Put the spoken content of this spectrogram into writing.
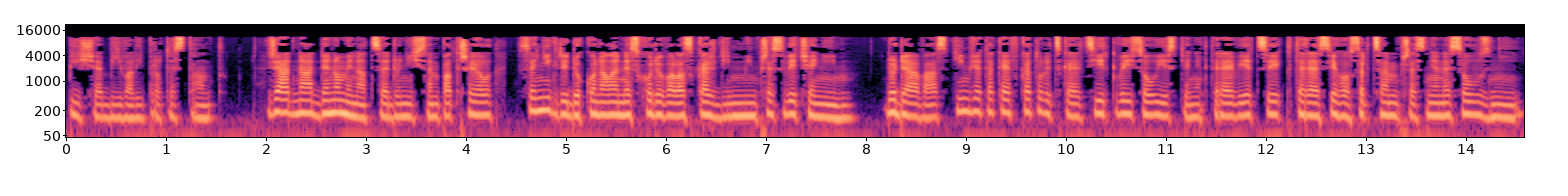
píše bývalý protestant. Žádná denominace, do níž jsem patřil, se nikdy dokonale neschodovala s každým mým přesvědčením. Dodává s tím, že také v katolické církvi jsou jistě některé věci, které s jeho srdcem přesně nesouzní.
